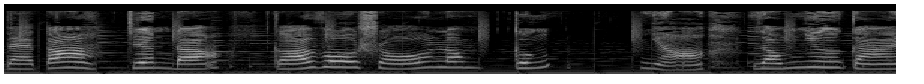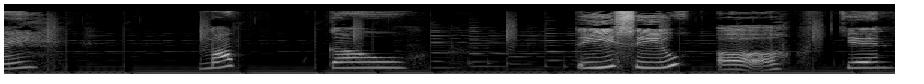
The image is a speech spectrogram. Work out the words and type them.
và to. Trên đó có vô số lông cứng nhỏ, giống như cái móc câu tí xíu ở trên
